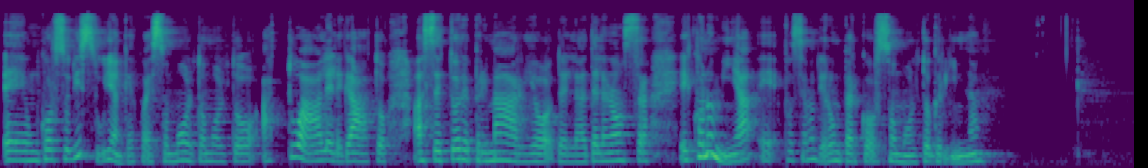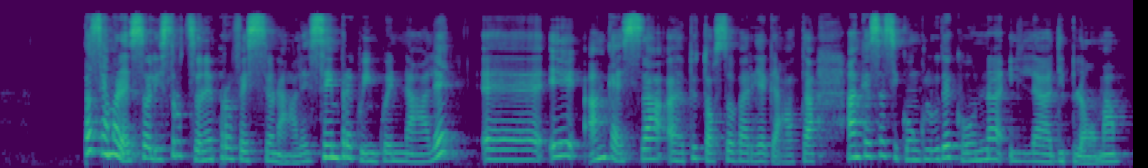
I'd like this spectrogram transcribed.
È un corso di studio, anche questo molto molto attuale, legato al settore primario della, della nostra economia e possiamo dire un percorso molto green. Passiamo adesso all'istruzione professionale, sempre quinquennale, eh, e anch'essa eh, piuttosto variegata. Anch'essa si conclude con il diploma.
